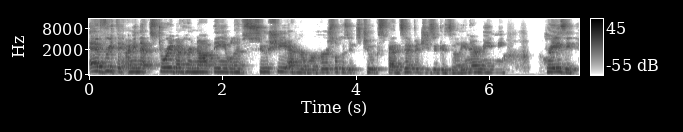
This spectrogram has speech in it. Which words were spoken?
Everything. I mean, that story about her not being able to have sushi at her rehearsal because it's too expensive and she's a gazillionaire made me crazy.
